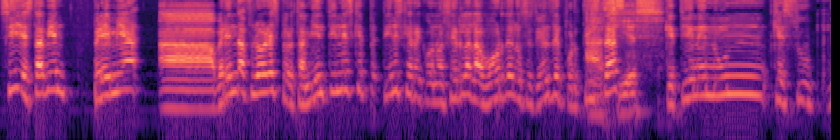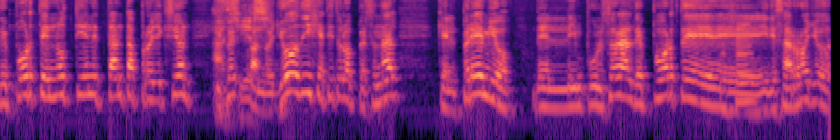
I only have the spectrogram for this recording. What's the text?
Sí, está bien, premia a Brenda Flores, pero también tienes que, tienes que reconocer la labor de los estudiantes deportistas es. que tienen un que su deporte no tiene tanta proyección. Y fue Así es. cuando yo dije a título personal que el premio del impulsor al deporte y desarrollo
